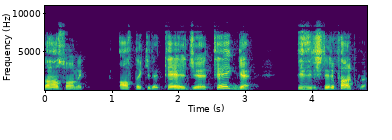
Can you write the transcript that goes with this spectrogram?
Daha sonra alttaki de T, C, T, G. Dizilişleri farklı.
